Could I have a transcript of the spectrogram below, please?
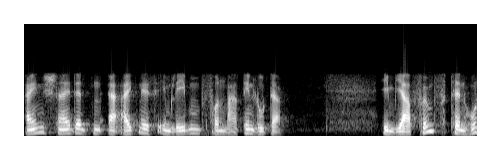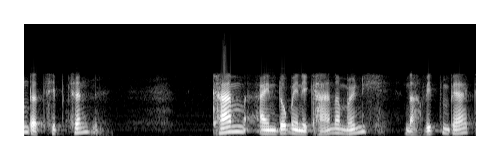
einschneidenden Ereignis im Leben von Martin Luther. Im Jahr 1517 kam ein Dominikanermönch nach Wittenberg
